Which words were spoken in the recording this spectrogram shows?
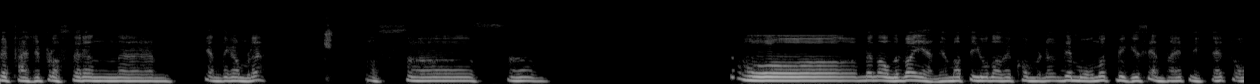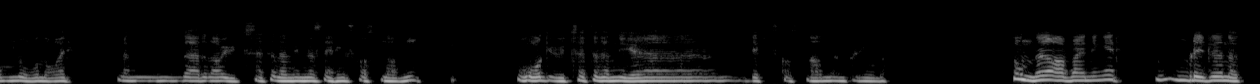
med færre plasser enn uh, en det gamle. Og så, så og, men alle var enige om at jo da, det, kommer, det må nok bygges enda et nytt et om noen år. Men det er da å utsette den investeringskostnaden og utsette den nye driftskostnaden en periode. Sånne avveininger dere nødt,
